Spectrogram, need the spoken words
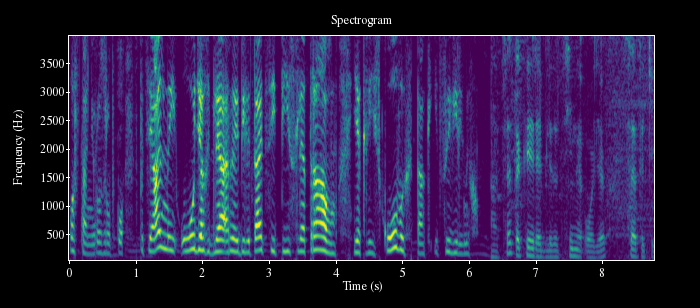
останню розробку спеціальний одяг для реабілітації після травм, як військових, так і цивільних. Це такий реабілітаційний одяг, це такі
